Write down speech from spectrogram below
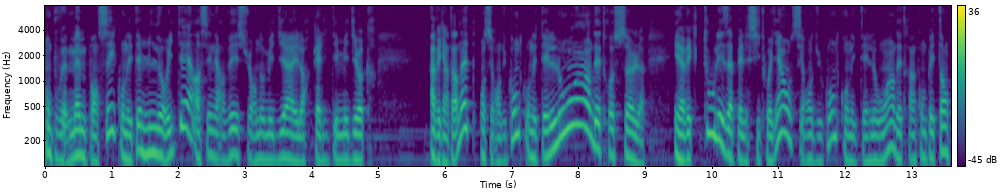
On pouvait même penser qu'on était minoritaire à s'énerver sur nos médias et leur qualité médiocre. Avec Internet, on s'est rendu compte qu'on était loin d'être seul. Et avec tous les appels citoyens, on s'est rendu compte qu'on était loin d'être incompétent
